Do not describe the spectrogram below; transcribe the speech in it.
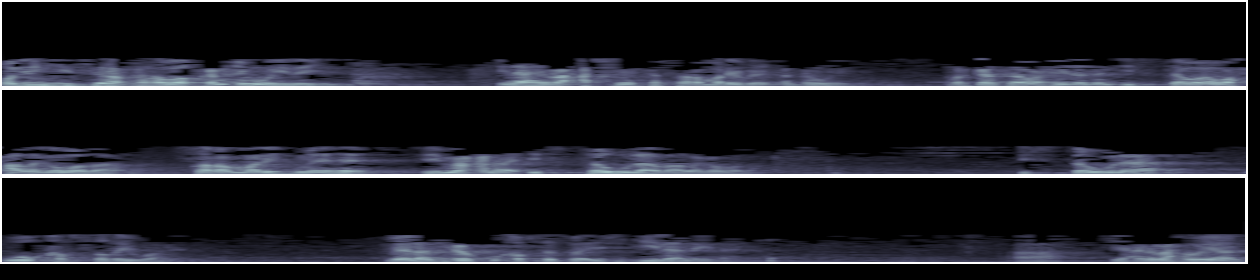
Qolyihii firaqaha waa qancin weyday. Ilaahay baa carshiga ka saramaray bay qancin weyday. Markaasaa waxay yidhahdeen istawaa waxaa laga wadaa. Saramarid maehe bimacnaa istawlaa baa laga wadaa. Istawlaa wuu qabsaday waayo meelaad xoog ku qabsat waa istiilaa la yidhahda yani waxa weeyaan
